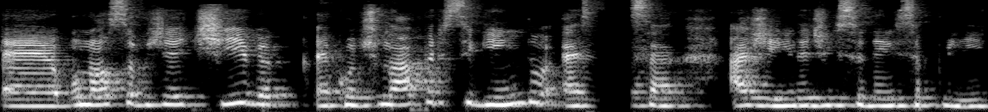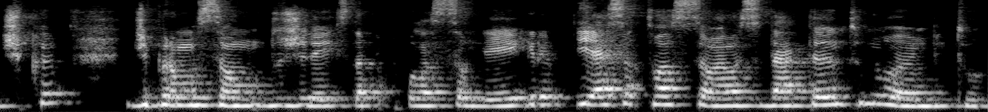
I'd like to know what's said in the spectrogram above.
é, o nosso objetivo é, é continuar perseguindo essa agenda de incidência política, de promoção dos direitos da população negra, e essa atuação ela se dá tanto no âmbito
